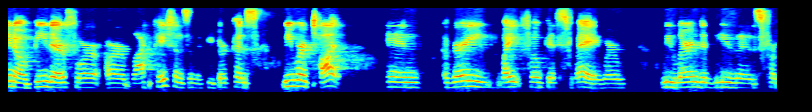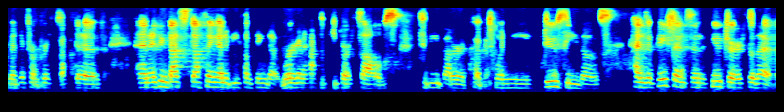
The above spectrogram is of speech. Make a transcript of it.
you know be there for our black patients in the future because we were taught in a very white focused way where we learn diseases from a different perspective. And i think that's definitely going to be something that we're going to have to teach ourselves to be better equipped when we do see those kinds of patients in the future so that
